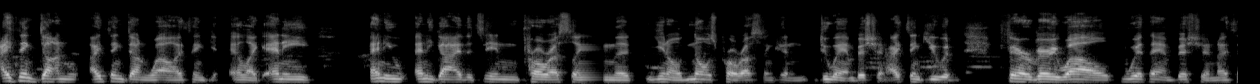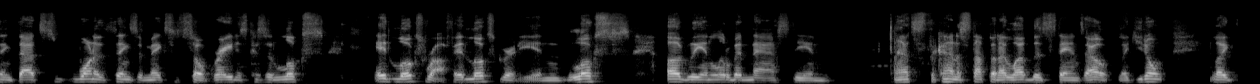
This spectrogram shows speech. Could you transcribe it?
I think done I think done well. I think like any any any guy that's in pro wrestling that you know knows pro wrestling can do ambition. I think you would fare very well with ambition. I think that's one of the things that makes it so great is because it looks it looks rough it looks gritty and looks ugly and a little bit nasty and that's the kind of stuff that i love that stands out. Like you don't like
